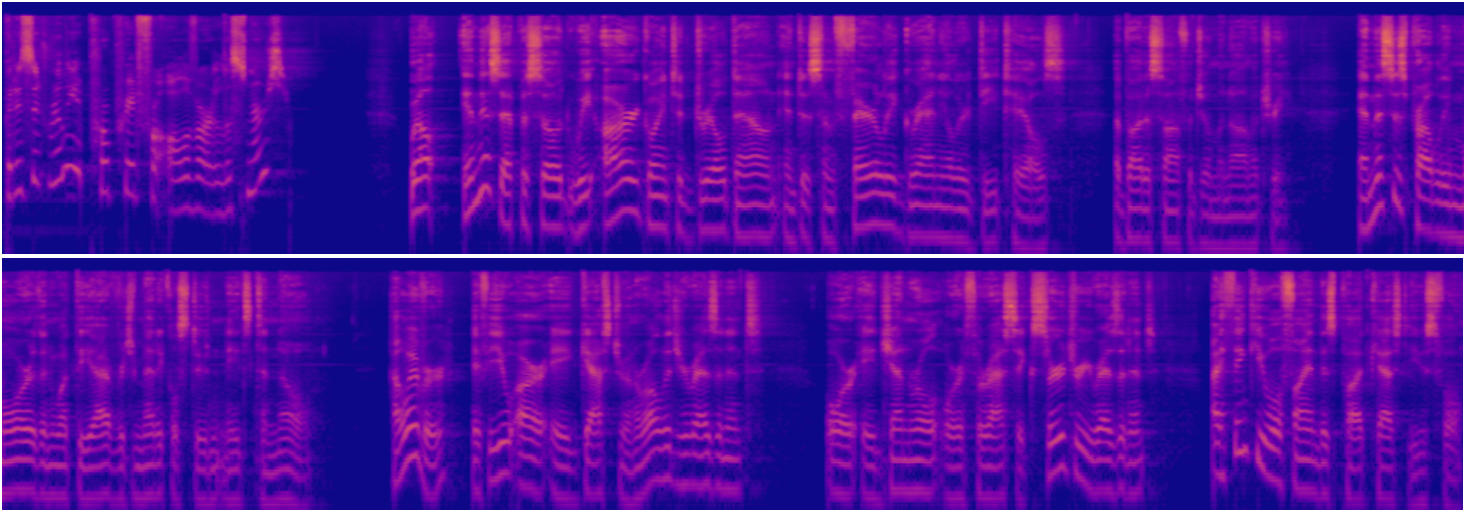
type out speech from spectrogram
but is it really appropriate for all of our listeners? Well, in this episode, we are going to drill down into some fairly granular details about esophageal manometry. And this is probably more than what the average medical student needs to know. However, if you are a gastroenterology resident, or a general or thoracic surgery resident, I think you will find this podcast useful.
